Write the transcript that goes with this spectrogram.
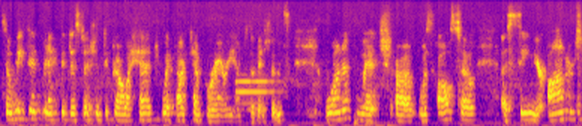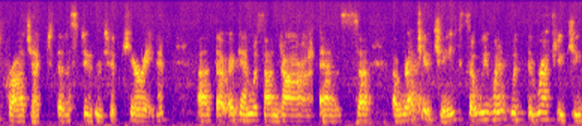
So we did make the decision to go ahead with our temporary exhibitions, one of which uh, was also a senior honors project that a student had curated. Uh, that again was on Daura as uh, a refugee. So we went with the refugee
